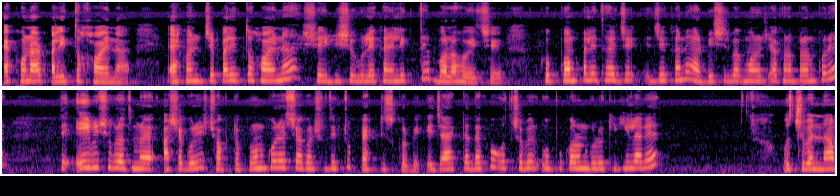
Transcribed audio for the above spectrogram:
এখন আর পালিত হয় না। এখন যে পালিত হয় না, সেই বিষয়গুলো এখানে লিখতে বলা হয়েছে। খুব কম পালিত হয় যে, যেখানে, আর বেশিরভাগ মানুষ এখনও পালন করে। তো এই বিষয়গুলো তোমরা আশা করি ছকটা পূরণ করেছ। এখন শুধু একটু প্র্যাকটিস করবে। এই যা একটা দেখো, উৎসবের উপকরণগুলো কী কী লাগে? উৎসবের নাম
